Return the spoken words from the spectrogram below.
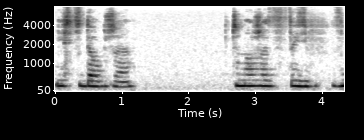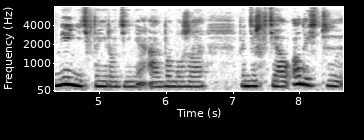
jest ci dobrze, czy może coś zmienić w tej rodzinie, albo może będziesz chciał odejść, czy,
